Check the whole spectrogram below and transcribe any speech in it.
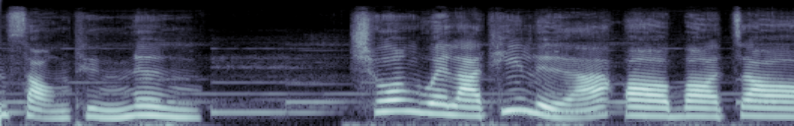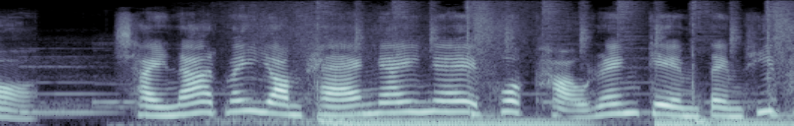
ำสองถึงหนึ่งช่วงเวลาที่เหลือ อบจชัยนาทไม่ยอมแพ้ง่ายๆ พวกเขาเร่งเกมเต็มที่พ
